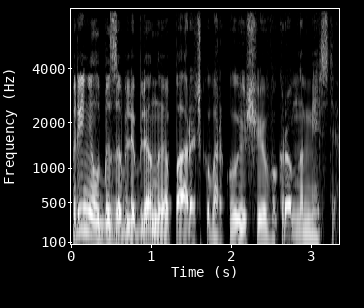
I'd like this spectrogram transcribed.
принял бы за влюбленную парочку, воркующую в укромном месте.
